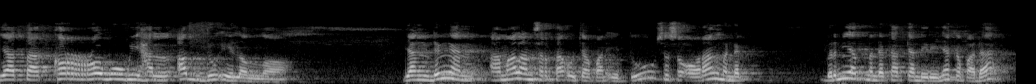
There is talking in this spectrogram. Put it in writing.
yataqarrabu bihal abdu ilallah. Yang dengan amalan serta ucapan itu seseorang mendek, berniat mendekatkan dirinya kepada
